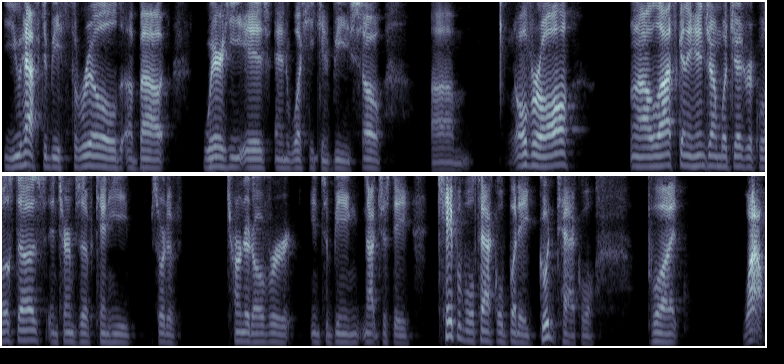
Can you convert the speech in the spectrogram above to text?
you have to be thrilled about where he is and what he can be. So, um, overall, a lot's going to hinge on what Jedrick Wills does in terms of can he sort of turn it over into being not just a capable tackle, but a good tackle. But wow,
